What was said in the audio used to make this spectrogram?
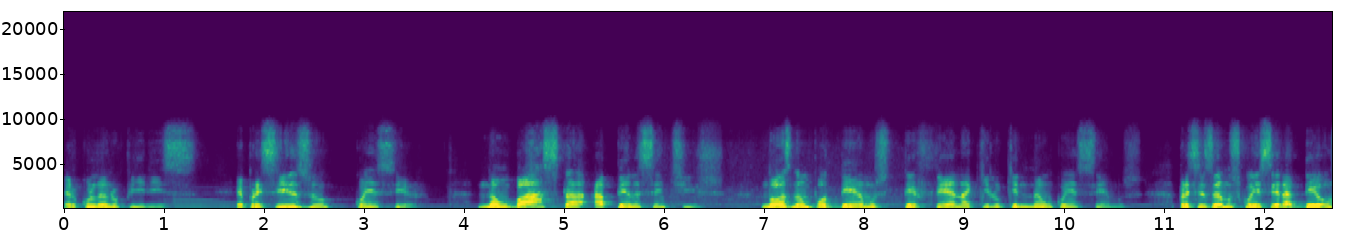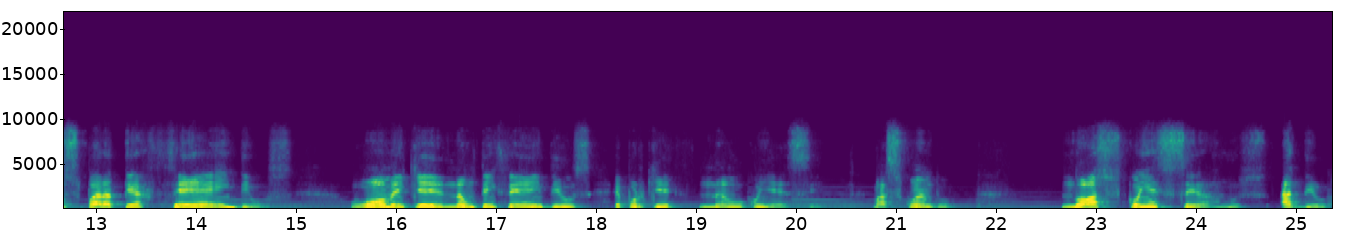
Herculano Pires. É preciso conhecer. Não basta apenas sentir. Nós não podemos ter fé naquilo que não conhecemos. Precisamos conhecer a Deus para ter fé em Deus. O homem que não tem fé em Deus é porque não o conhece. Mas quando nós conhecermos a Deus,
